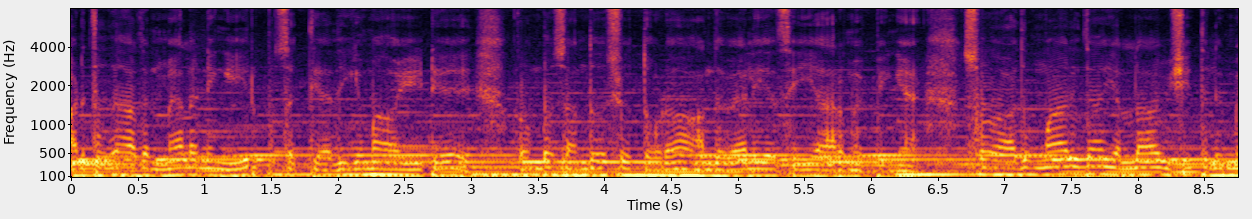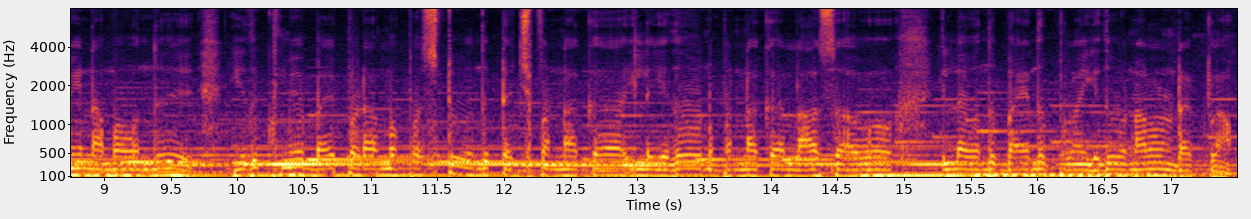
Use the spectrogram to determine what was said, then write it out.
அடுத்ததாக அதன் மேலே நீங்கள் ஈர்ப்பு சக்தி அதிகமாக ஆகிட்டு ரொம்ப சந்தோஷத்தோட அந்த வேலையை செய்ய ஆரம்பிப்பீங்க. ஸோ அது மாதிரி தான் எல்லா விஷயத்துலையுமே நம்ம வந்து எதுக்குமே பயப்படாமல் ஃபஸ்ட்டு வந்து டச் பண்ணாக்கா இல்லை ஏதோ ஒன்று பண்ணாக்கா லாஸ் ஆகும் இல்லை வந்து பயந்து போகலாம் எது வேணாலும் நடக்கலாம்.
